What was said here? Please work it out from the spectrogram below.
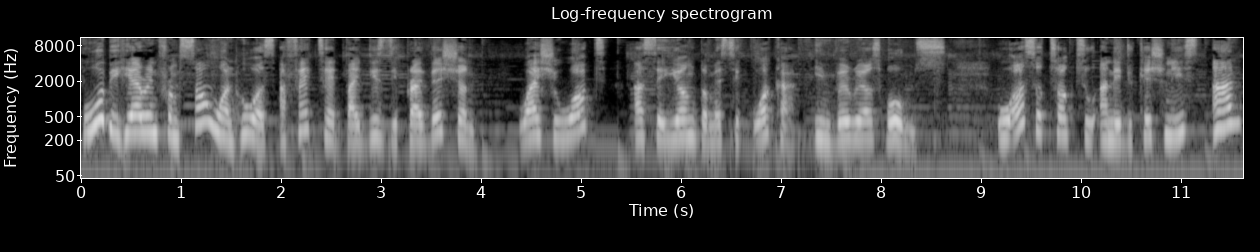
We will be hearing from someone who was affected by this deprivation while she worked as a young domestic worker in various homes. We'll also talk to an educationist and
